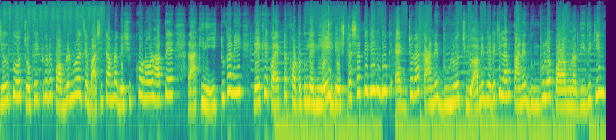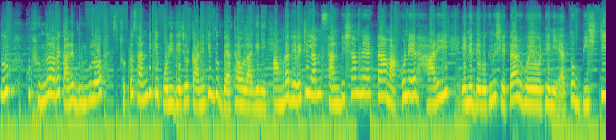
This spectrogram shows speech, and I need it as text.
যেহেতু ওর চোখে একটুখানি প্রবলেম রয়েছে বাসিটা আমরা বেশিক্ষণ ওর হাতে রাখিনি। একটুখানি রেখে কয়েকটা ফটো তুলে নিয়ে এই ড্রেসটার সাথে কিন্তু একজোড়া কানের দুলও ছিল। আমি ভেবেছিলাম কানের দুলগুলো পরাবো না। দিদি কিন্তু খুব সুন্দরভাবে কানের দুলগুলো ছোট্ট সানবিকে পরিয়ে দিয়েছে। ওর কানে কিন্তু ব্যথাও লাগেনি। আমরা ভেবেছিলাম সানবির সামনে একটা মাখনের হাড়ি এনে দেব, কিন্তু সেটা আর হয়ে ওঠেনি। এত বৃষ্টি,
